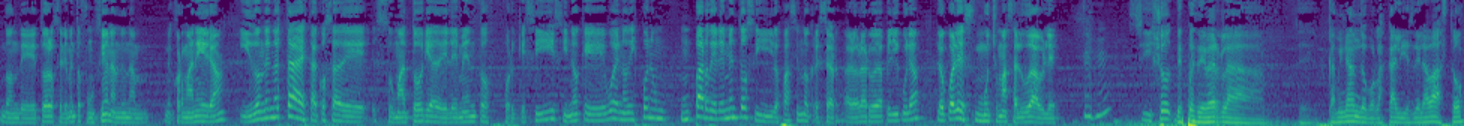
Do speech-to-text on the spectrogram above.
donde todos los elementos funcionan de una mejor manera y donde no está esta cosa de sumatoria de elementos porque sí, sino que, bueno, dispone un, un par de elementos y los va haciendo crecer a lo largo de la película, lo cual es mucho más saludable. Sí, yo después de verla eh, caminando por las calles del Abasto,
